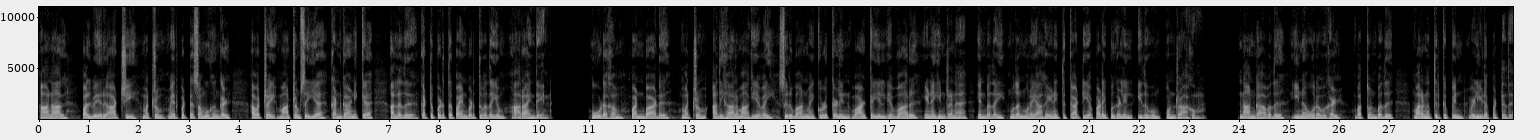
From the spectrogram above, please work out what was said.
ஆனால் பல்வேறு ஆட்சி மற்றும் மேற்பட்ட சமூகங்கள் அவற்றை மாற்றம் செய்ய கண்காணிக்க அல்லது கட்டுப்படுத்த பயன்படுத்துவதையும் ஆராய்ந்தேன். ஊடகம் பண்பாடு மற்றும் அதிகாரம் ஆகியவை சிறுபான்மை குழுக்களின் வாழ்க்கையில் எவ்வாறு இணைகின்றன என்பதை முதன்முறையாக இணைத்துக் காட்டிய படைப்புகளில் இதுவும் ஒன்றாகும். நான்காவது இன உறவுகள் பத்தொன்பது மரணத்திற்கு பின் வெளியிடப்பட்டது.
